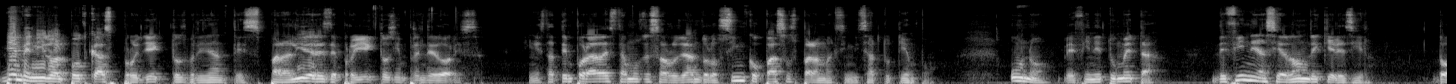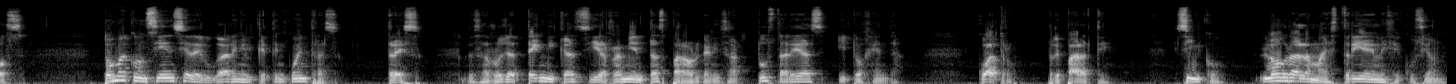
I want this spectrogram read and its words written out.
Bienvenido al podcast Proyectos Brillantes para líderes de proyectos y emprendedores. En esta temporada estamos desarrollando los 5 pasos para maximizar tu tiempo. 1. Define tu meta. Define hacia dónde quieres ir. 2. Toma conciencia del lugar en el que te encuentras. 3. Desarrolla técnicas y herramientas para organizar tus tareas y tu agenda. 4. Prepárate. 5. Logra la maestría en ejecución.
